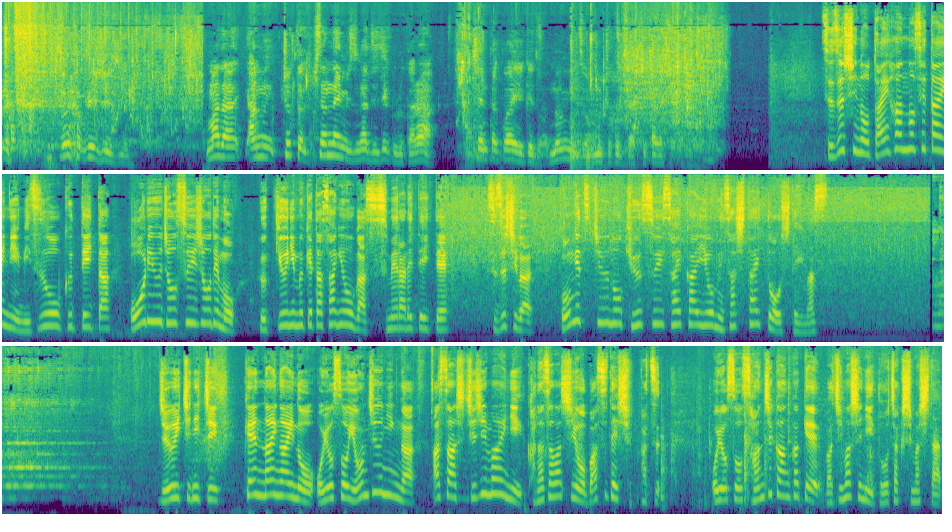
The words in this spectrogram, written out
れは、それは嬉しいですよ。まだ、あの、ちょっと汚い水が出てくるから、洗濯はいいけど、飲み水をもうちょっと出してから珠洲市の大半の世帯に水を送っていた放流浄水場でも復旧に向けた作業が進められていて、珠洲市は今月中の給水再開を目指したいとしています。11日、県内外のおよそ40人が朝7時前に金沢市をバスで出発。およそ3時間かけ輪島市に到着しました。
